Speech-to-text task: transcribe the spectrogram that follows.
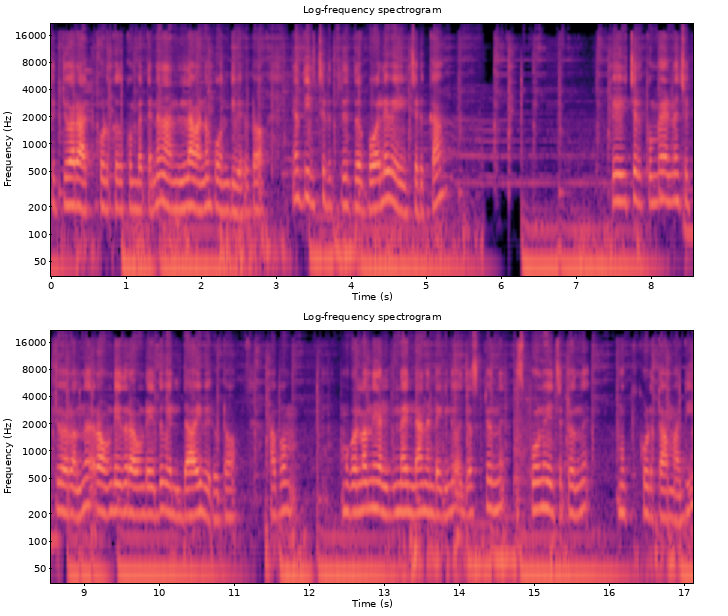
ചുറ്റുവറാക്കി കൊടുക്കുമ്പോൾ തന്നെ നല്ലവണ്ണം പൊന്തി വരും കേട്ടോ. ഞാൻ തിരിച്ചെടുത്തിട്ട് ഇതുപോലെ വേവിച്ചെടുക്കാം. വേവിച്ചെടുക്കുമ്പോൾ എണ്ണ ചുറ്റുവറൊന്ന് റൗണ്ട് ചെയ്ത് റൗണ്ട് ചെയ്ത് വലുതായി വരും കേട്ടോ. അപ്പം മുകളിലൊന്നും എണ്ണ ഇല്ലാന്നുണ്ടെങ്കിൽ ജസ്റ്റ് ഒന്ന് സ്പൂൺ വെച്ചിട്ടൊന്ന് മുക്കി കൊടുത്താൽ മതി.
